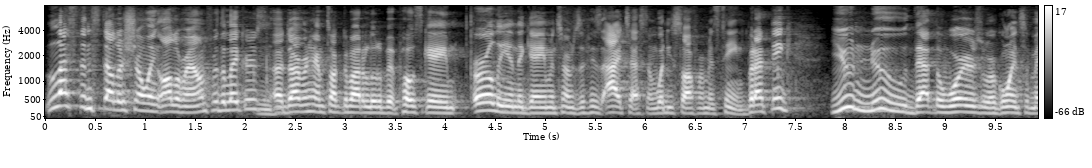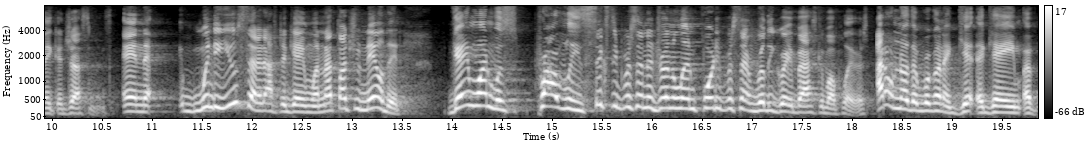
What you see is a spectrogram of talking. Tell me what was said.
less than stellar showing all around for the Lakers. Mm-hmm. Uh, Darvin Ham talked about a little bit post game, early in the game, in terms of his eye test and what he saw from his team. But I think you knew that the Warriors were going to make adjustments. And Windy, you said it after game one, and I thought you nailed it. Game one was probably 60% adrenaline, 40% really great basketball players. I don't know that we're going to get a game of,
